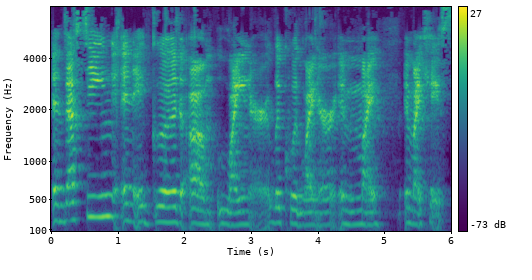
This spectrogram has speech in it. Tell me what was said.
investing in a good um, liner, liquid liner in my in my case.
